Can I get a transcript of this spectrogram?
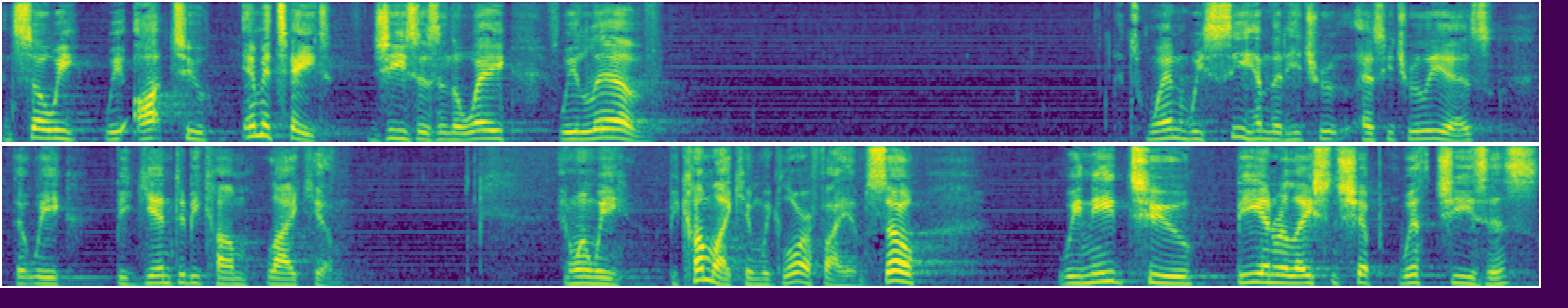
And so we, we ought to imitate Jesus in the way we live. It's when we see him that he as he truly is that we begin to become like him. And when we become like him, we glorify him. So we need to be in relationship with Jesus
